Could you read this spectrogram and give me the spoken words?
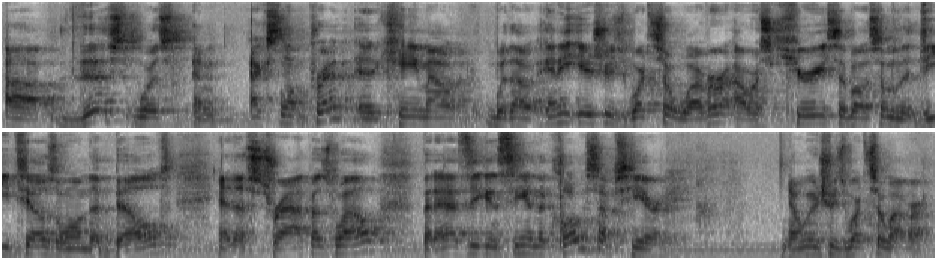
Uh, this was an excellent print. It came out without any issues whatsoever. I was curious about some of the details along the belt and the strap as well, but as you can see in the close-ups here, no issues whatsoever.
